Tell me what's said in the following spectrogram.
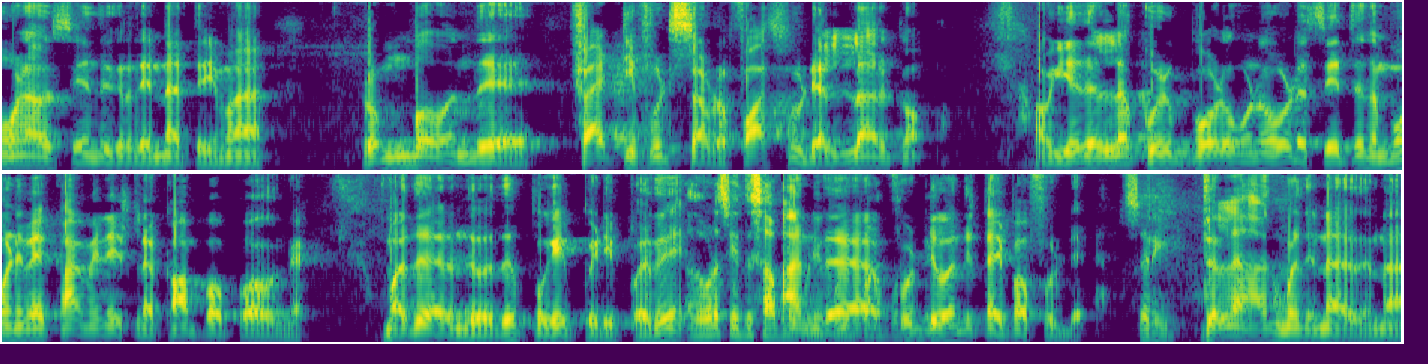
மூணாவது சேர்ந்துக்கிறது என்ன தெரியுமா? ரொம்ப வந்து ஃபேட்டி ஃபுட் சாப்பிடும். ஃபாஸ்ட் ஃபுட் எல்லாம் இருக்கும் அவன் எதெல்லாம் கொழுப்போட உணவோட சேர்த்து இந்த மூணுமே காம்பினேஷனில் காம்போ போகுங்க. மது அருந்துவது புகைப்பிடிப்பது அதோட சேர்த்து அந்த ஃபுட்டு வந்து டைப் ஆஃப் ஃபுட்டு சரி. இதெல்லாம் ஆகும்போது என்ன ஆகுதுன்னா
